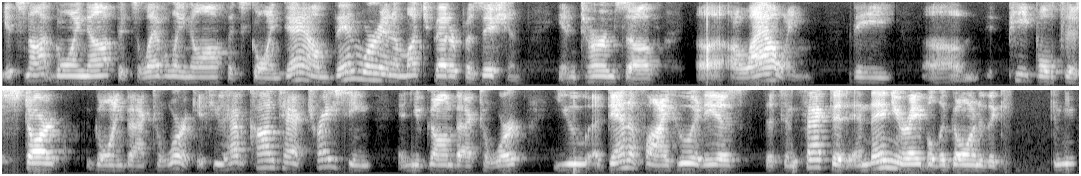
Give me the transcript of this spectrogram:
it's not going up, it's leveling off, it's going down, then we're in a much better position in terms of uh, allowing the um, people to start going back to work. If you have contact tracing and you've gone back to work, you identify who it is that's infected, and then you're able to go into the community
